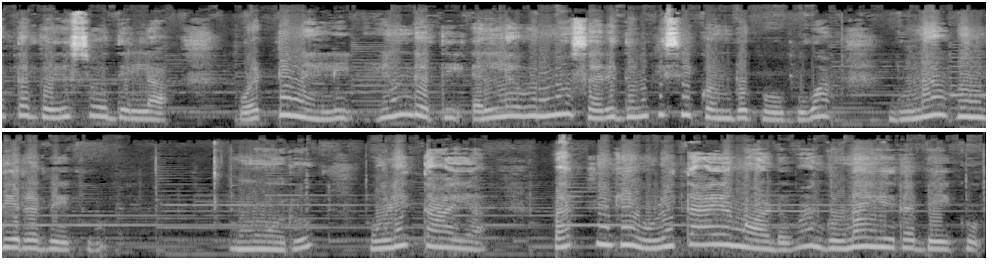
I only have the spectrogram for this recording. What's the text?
ಆತ ಬಯಸೋದಿಲ್ಲ. ಒಟ್ಟಿನಲ್ಲಿ ಹೆಂಡತಿ ಎಲ್ಲವನ್ನೂ ಸರಿದೂಗಿಸಿಕೊಂಡು ಹೋಗುವ ಗುಣ ಹೊಂದಿರಬೇಕು. ಮೂರು, ಉಳಿತಾಯ. ಪತ್ನಿಗೆ ಉಳಿತಾಯ ಮಾಡುವ ಗುಣ ಇರಬೇಕು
